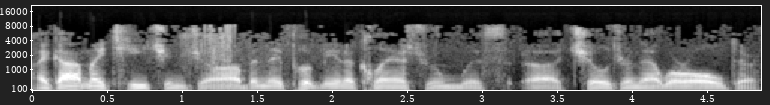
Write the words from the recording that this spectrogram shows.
I got my teaching job, and they put me in a classroom with uh, children that were older.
